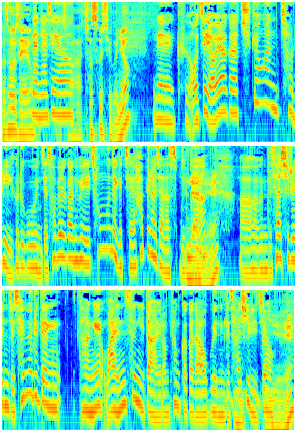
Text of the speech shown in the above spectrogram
어서 오세요. 네, 안녕하세요. 자, 첫 소식은요. 네, 그 어제 여야가 추경안 처리 그리고 이제 서별관 회의 청문회 개최 합의를 하지 않았습니까? 네네. 아 근데 사실은 이제 새누리당 의 완승이다 이런 평가가 나오고 있는 게 사실이죠. 예.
